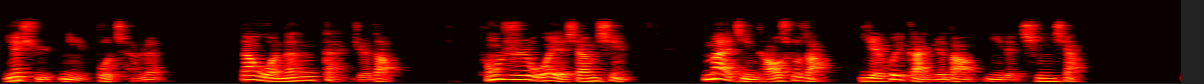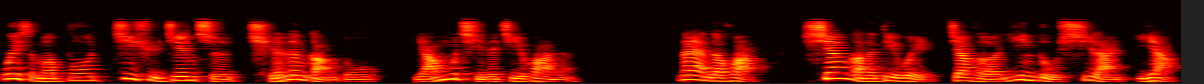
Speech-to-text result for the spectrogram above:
也许你不承认，但我能感觉到。同时，我也相信麦景陶处长也会感觉到你的倾向。为什么不继续坚持前任港督？杨慕琦的计划呢？那样的话，香港的地位将和印度西南一样，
